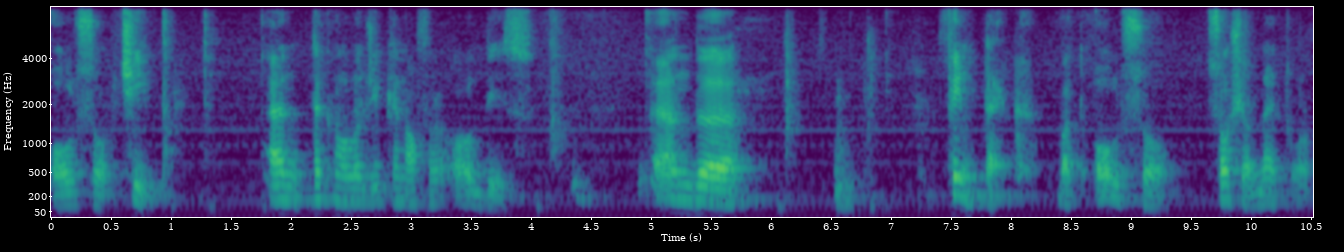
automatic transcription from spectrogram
also cheap. And technology can offer all this. And uh, fintech, but also social network,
